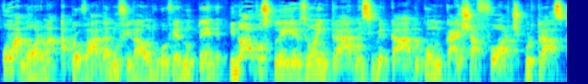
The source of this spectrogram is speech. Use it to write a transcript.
com a norma aprovada no final do governo Temer. E novos players vão entrar nesse mercado com um caixa forte por trás.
